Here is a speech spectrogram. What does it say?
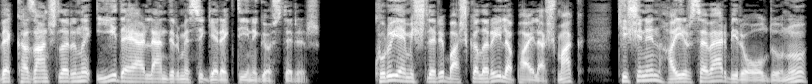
ve kazançlarını iyi değerlendirmesi gerektiğini gösterir. Kuru yemişleri başkalarıyla paylaşmak, kişinin hayırsever biri olduğunu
